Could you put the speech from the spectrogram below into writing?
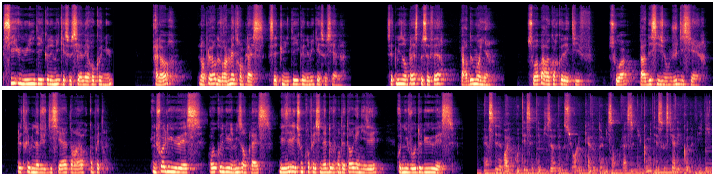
Si une unité économique et sociale est reconnue, alors l'employeur devra mettre en place cette unité économique et sociale. Cette mise en place peut se faire par deux moyens, soit par accord collectif, soit par décision judiciaire, le tribunal judiciaire étant alors compétent. Une fois l'UES reconnue et mise en place, les élections professionnelles devront être organisées au niveau de l'UES. Merci d'avoir écouté cet épisode sur le cadre de mise en place du comité social et économique.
